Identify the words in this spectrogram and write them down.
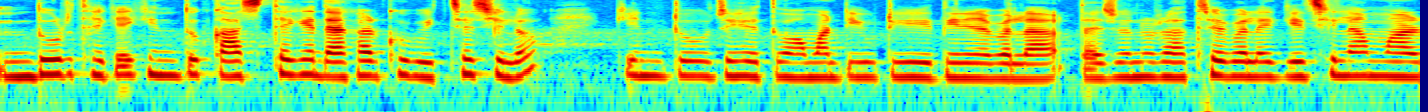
দূর থেকে, কিন্তু কাছ থেকে দেখার খুব ইচ্ছে ছিল। কিন্তু যেহেতু আমার ডিউটি দিনের বেলা, তাই জন্য রাত্রেবেলায় গেছিলাম আর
